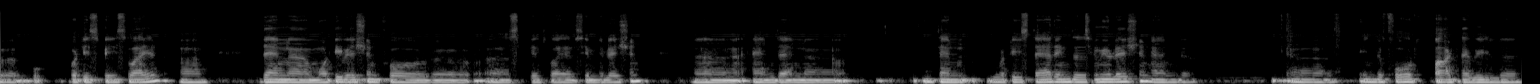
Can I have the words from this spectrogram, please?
uh, what is SpaceWire then uh, motivation for uh, uh, SpaceWire simulation, and then then what is there in the simulation, and in the fourth part I will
